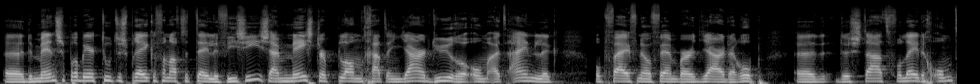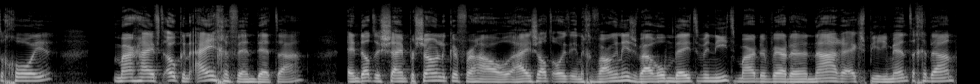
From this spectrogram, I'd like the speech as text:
eh, de mensen probeert toe te spreken vanaf de televisie. Zijn meesterplan gaat een jaar duren om uiteindelijk op 5 november het jaar daarop de- de staat volledig om te gooien. Maar hij heeft ook een eigen vendetta. En dat is zijn persoonlijke verhaal. Hij zat ooit in de gevangenis. Waarom weten we niet. Maar er werden nare experimenten gedaan.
